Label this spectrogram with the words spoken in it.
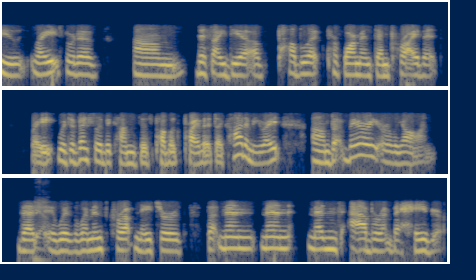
to, right, sort of um, this idea of public performance and private, right, which eventually becomes this public private dichotomy, right? Um, but very early on, that yeah. it was women's corrupt natures, but men, men, men's aberrant behavior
